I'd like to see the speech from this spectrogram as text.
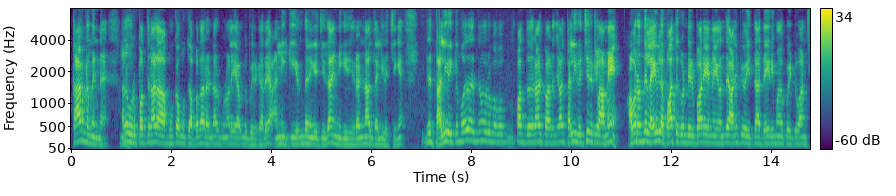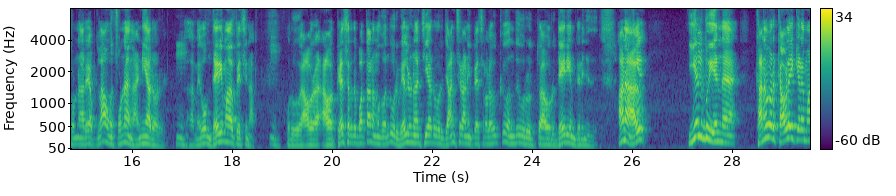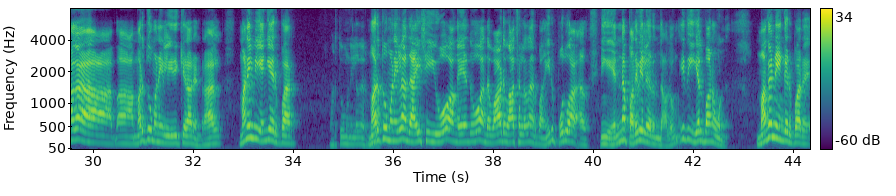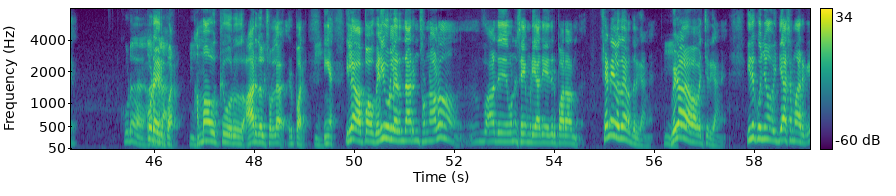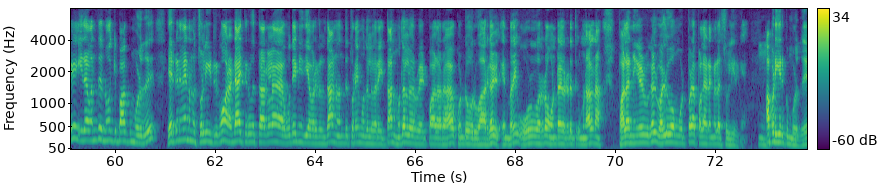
காரணம் என்ன? அது ஒரு பத்து நாள் முக்கமுத்து அப்போ தான் ரெண்டு நாள் முன்னால் இறந்து போயிருக்காரு. அன்னைக்கு இருந்த நிகழ்ச்சி தான் இன்னைக்கு ரெண்டு நாள் தள்ளி வச்சிங்க. இதை தள்ளி வைக்கும்போது இன்னும் ஒரு ப- ப- பத்து நாள் பதினஞ்சு நாள் தள்ளி வச்சிருக்கலாமே. அவர் வந்து லைவ்ல பார்த்து கொண்டிருப்பார் என்னை வந்து அனுப்பி வைத்தா தைரியமாக போயிட்டு வான்னு சொன்னார் அப்படிலாம் அவங்க சொன்னாங்க அந்நியார் அவர்கள். மிகவும் தைரியமாக பேசினார். ஒரு அவர் அவர் பேசுகிறத பார்த்தா நமக்கு வந்து ஒரு வேலு நாச்சியார் ஒரு ஜான்சி ராணி பேசுகிற அளவுக்கு வந்து ஒரு ஒரு தைரியம் தெரிஞ்சுது. ஆனால் இயல்பு என்ன? கணவர் கவலைக்கிடமாக மருத்துவமனையில் இருக்கிறார் என்றால் மனைவி எங்கே இருப்பார்? மருத்துவமனையில தான் மருத்துவமனையில் அந்த ஐசியூஓ அங்கே ஏதோ அந்த வார்டு வாசலில் தான் இருப்பாங்க. இது பொதுவாக நீங்கள் என்ன பதவியில் இருந்தாலும் இது இயல்பான ஒன்று மகன் எங்கே இருப்பார்? கூட கூட. இருப்பார். அம்மாவுக்கு ஒரு ஆறுதல் சொல்ல இருப்பார் ம். நீங்க இல்லை அப்போ வெளியூரில் இருந்தாருன்னு சொன்னாலும் அது ஒன்றும் செய்ய முடியாது எதிர்பாராம சென்னையில் தான் இருந்திருக்காங்க. விழா வச்சுருக்காங்க இது கொஞ்சம் வித்தியாசமாக இருக்குது இதை வந்து நோக்கி பார்க்கும் பொழுது ஏற்கனவே நம்ம சொல்லிக்கிட்டு இருக்கோம் ரெண்டாயிரத்தி இருபத்தாறில் உதயநிதி அவர்கள் தான் வந்து துணை முதல்வரை தான் முதல்வர் வேட்பாளராக கொண்டு வருவார்கள் என்பதை ஒரு வருடம் ஒன்றரை வருடத்துக்கு முன்னால் நான் பல நிகழ்வுகள் வள்ளுவம் உட்பட பல இடங்களில் சொல்லியிருக்கேன். அப்படி இருக்கும் பொழுது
